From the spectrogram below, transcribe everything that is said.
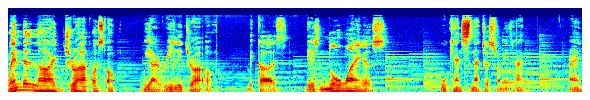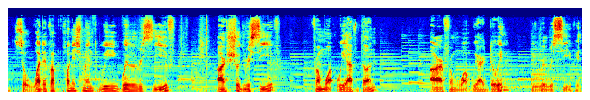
when the Lord draw us up, we are really draw up because there's no one else who can snatch us from his hand. Right? So whatever punishment we will receive or should receive from what we have done or from what we are doing, we will receive it.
